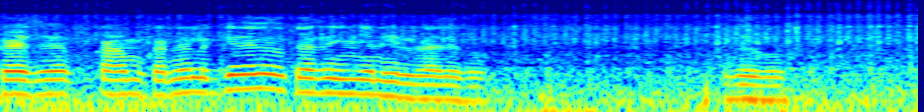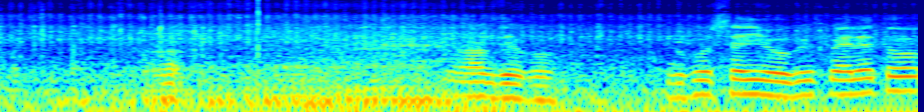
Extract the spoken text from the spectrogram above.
कैसे काम करने लग गया, देखो, कैसे इंजन हिल रहा है, देखो। देखो। आ- अब देखो, बिल्कुल सही हो गई, पहले तो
